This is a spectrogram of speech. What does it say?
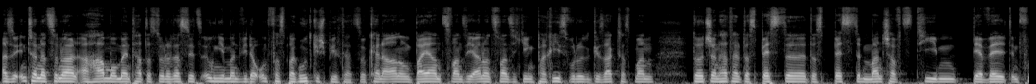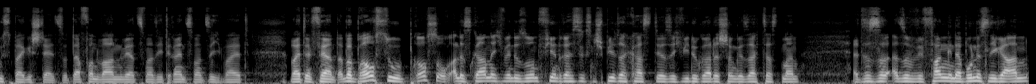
also internationalen Aha-Moment hattest oder dass jetzt irgendjemand wieder unfassbar gut gespielt hat. So, keine Ahnung, Bayern 2021 gegen Paris, wo du gesagt hast, man, Deutschland hat halt das beste, das beste Mannschaftsteam der Welt im Fußball gestellt. So, davon waren wir 2023 weit, weit entfernt. Aber brauchst du, brauchst du auch alles gar nicht, wenn du so einen 34. Spieltag hast, der sich, wie du gerade schon gesagt hast, man, ist, also wir fangen in der Bundesliga an,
